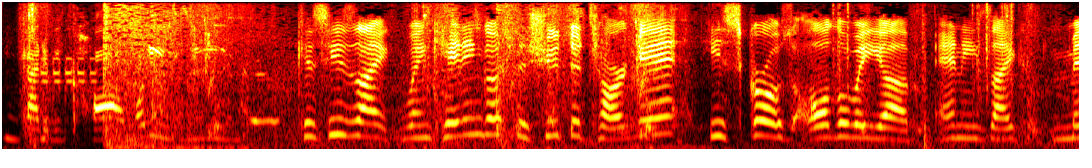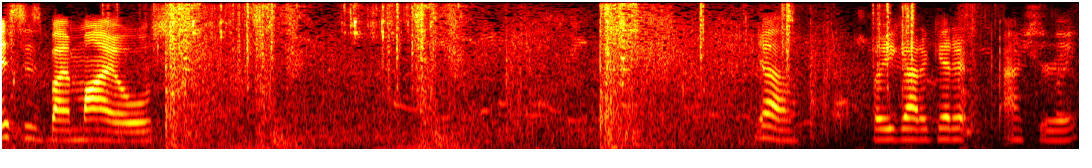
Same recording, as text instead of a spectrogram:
You gotta be calm. What do you mean. Cause he's like, when Kaden goes to shoot the target, he scrolls all the way up and he's like misses by miles. Yeah, but you gotta get it accurate.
